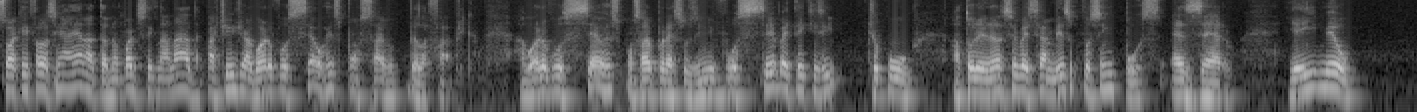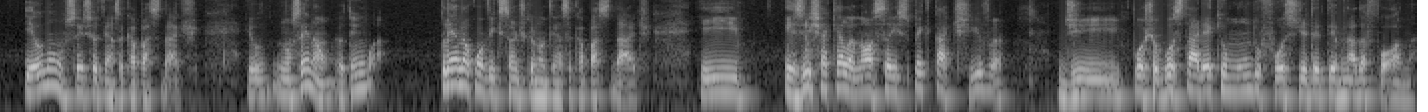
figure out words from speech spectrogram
Só que aí fala assim: ah, é, Nathan, não pode aceitar nada. A partir de agora você é o responsável pela fábrica. Agora você é o responsável por essa usina e você vai ter que, tipo, a tolerância vai ser a mesma que você impôs, é zero. E aí, meu, eu não sei se eu tenho essa capacidade. Eu não sei não, eu tenho plena convicção de que eu não tenho essa capacidade. E existe aquela nossa expectativa de, poxa, eu gostaria que o mundo fosse de determinada forma.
